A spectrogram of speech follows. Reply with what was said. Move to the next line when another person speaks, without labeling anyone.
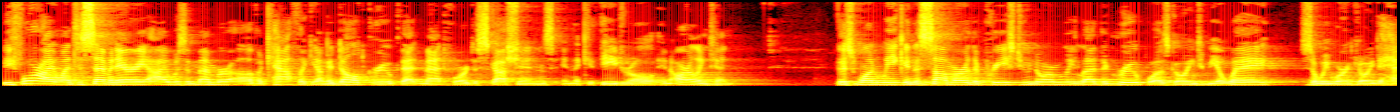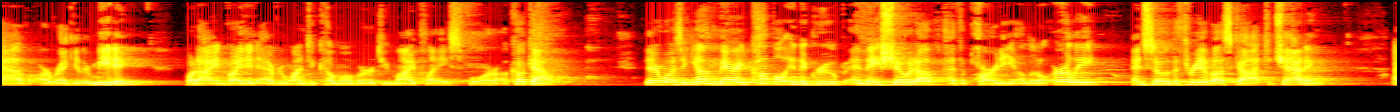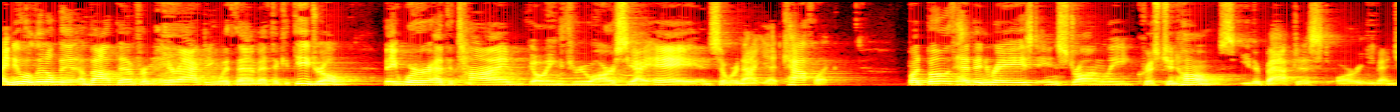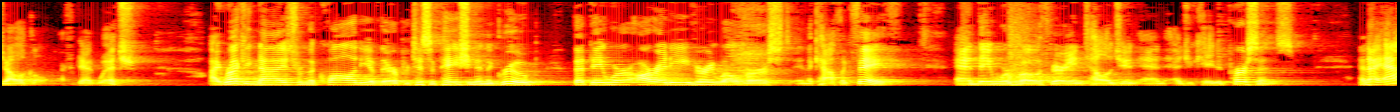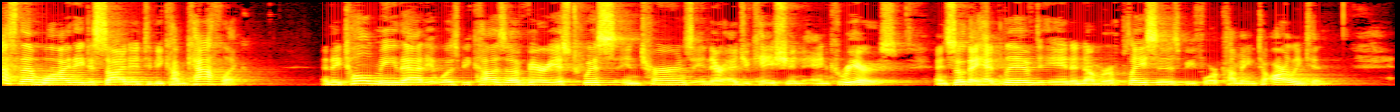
Before I went to seminary, I was a member of a Catholic young adult group that met for discussions in the cathedral in Arlington. This one week in the summer, the priest who normally led the group was going to be away, so we weren't going to have our regular meeting. But I invited everyone to come over to my place for a cookout. There was a young married couple in the group, and they showed up at the party a little early, and so the three of us got to chatting. I knew a little bit about them from interacting with them at the cathedral. They were at the time going through RCIA and so were not yet Catholic. But both had been raised in strongly Christian homes, either Baptist or evangelical. I forget which. I recognized from the quality of their participation in the group that they were already very well versed in the Catholic faith. And they were both very intelligent and educated persons. And I asked them why they decided to become Catholic. And they told me that it was because of various twists and turns in their education and careers. And so they had lived in a number of places before coming to Arlington.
